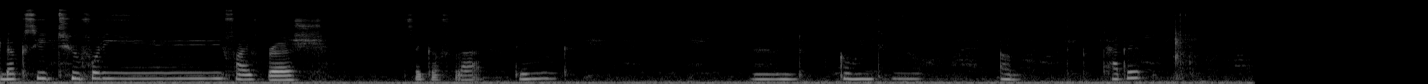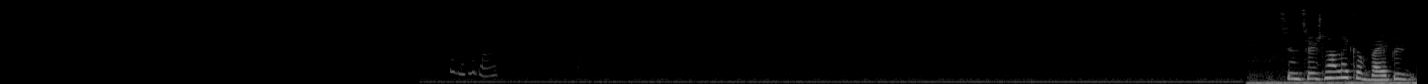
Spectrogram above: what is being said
Luxie 245 brush. It's like a flat thing. And going to um, tap it. Since there's not like a vibrant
